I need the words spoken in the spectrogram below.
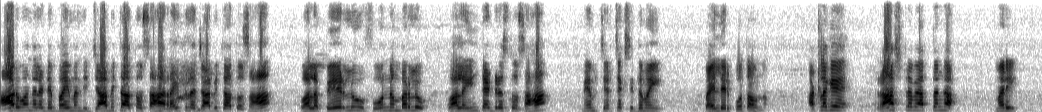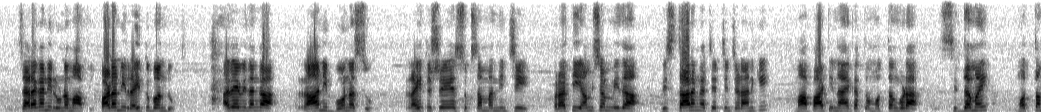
ఆరు వందల డెబ్బై మంది జాబితాతో సహా రైతుల జాబితాతో సహా వాళ్ళ పేర్లు ఫోన్ నంబర్లు వాళ్ళ ఇంటి అడ్రస్తో సహా మేము చర్చకు సిద్ధమై బయలుదేరిపోతా ఉన్నాం. అట్లాగే రాష్ట్ర వ్యాప్తంగా మరి జరగని రుణమాఫీ పడని రైతు బంధు అదేవిధంగా రాని బోనస్సు రైతు శ్రేయస్సుకు సంబంధించి ప్రతి అంశం మీద విస్తారంగా చర్చించడానికి మా పార్టీ నాయకత్వం మొత్తం కూడా సిద్ధమై మొత్తం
